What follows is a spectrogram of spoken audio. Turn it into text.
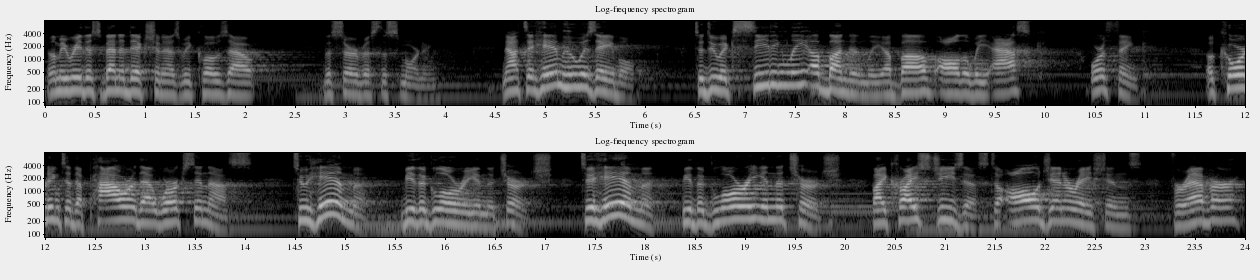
Let me read this benediction as we close out the service this morning. Now, to him who is able to do exceedingly abundantly above all that we ask or think, according to the power that works in us, to him be the glory in the church. To him be the glory in the church by Christ Jesus to all generations, forever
